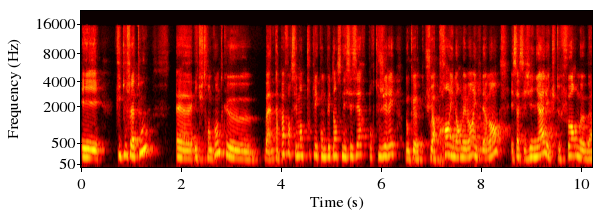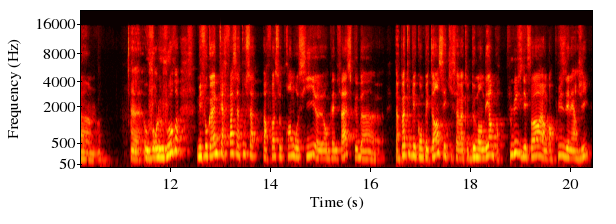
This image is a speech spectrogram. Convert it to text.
et tu touches à tout, et tu te rends compte que ben, tu n'as pas forcément toutes les compétences nécessaires pour tout gérer. Donc tu apprends énormément, évidemment, et ça c'est génial, et tu te formes ben, au jour le jour, mais il faut quand même faire face à tout ça. Parfois se prendre aussi en pleine face que ben, tu n'as pas toutes les compétences et que ça va te demander encore plus d'efforts et encore plus d'énergie.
